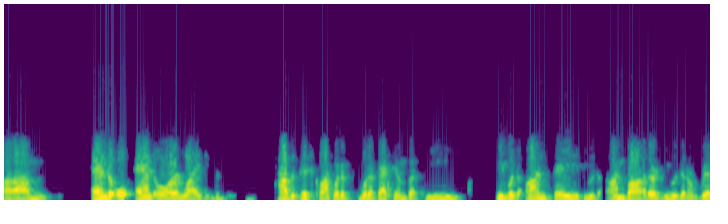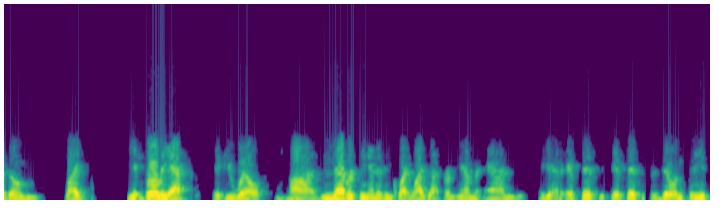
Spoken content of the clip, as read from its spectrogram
Um, and or, and or like how the pitch clock would would affect him. But he he was unfazed, he was unbothered, he was in a rhythm like Buehrle esque, if you will. Mm-hmm. Uh, never seen anything quite like that from him. And again, if this if this is Dylan Cease,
